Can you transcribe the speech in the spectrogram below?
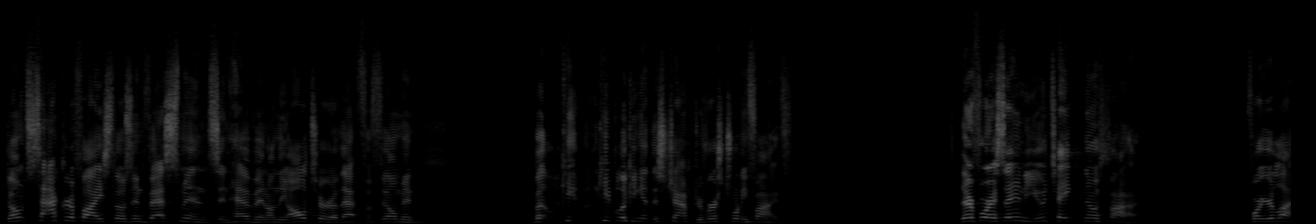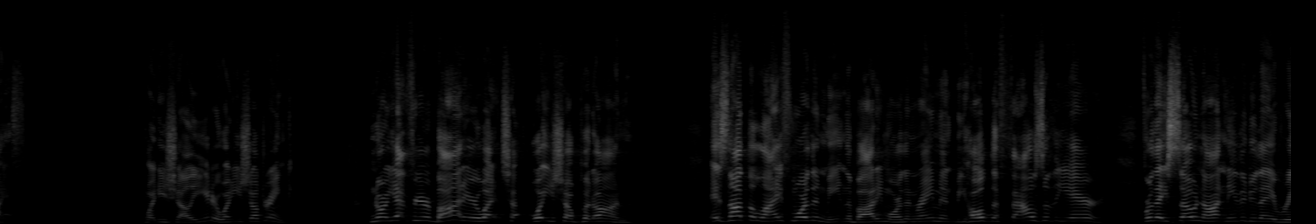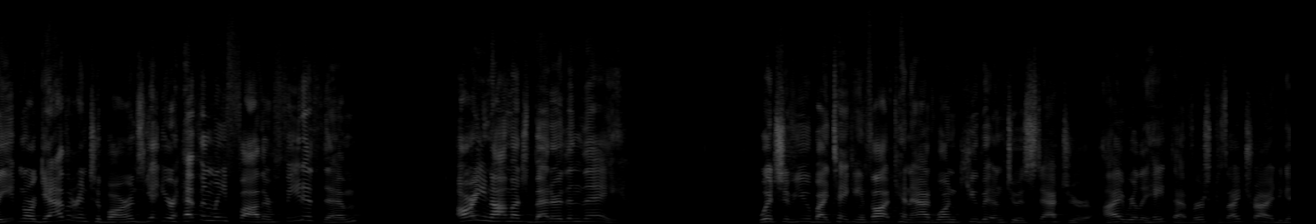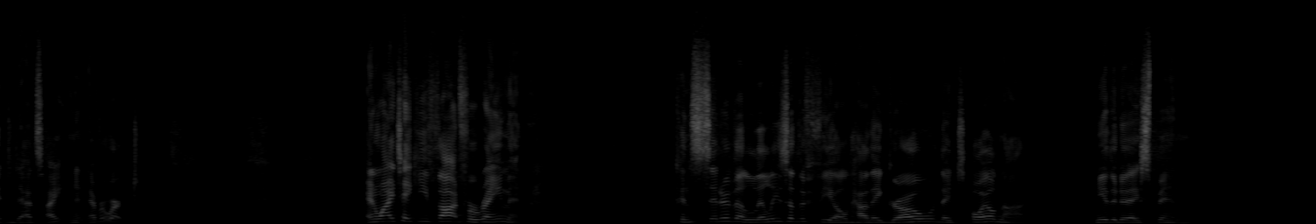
Don't sacrifice those investments in heaven on the altar of that fulfillment. But keep, keep looking at this chapter, verse 25. Therefore, I say unto you, take no thought for your life, what ye shall eat or what ye shall drink, nor yet for your body or what, what ye shall put on. Is not the life more than meat and the body more than raiment? Behold, the fowls of the air, for they sow not, neither do they reap, nor gather into barns, yet your heavenly Father feedeth them. Are ye not much better than they? Which of you, by taking thought, can add one cubit unto his stature? I really hate that verse because I tried to get to dad's height and it never worked. And why take ye thought for raiment? Consider the lilies of the field, how they grow, they toil not, neither do they spin.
